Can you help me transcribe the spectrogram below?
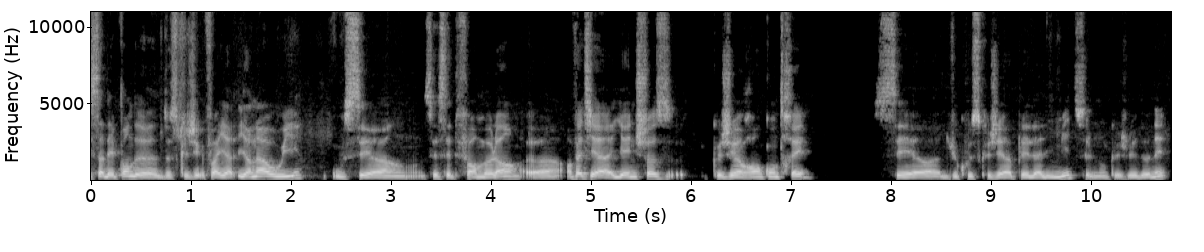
ça, dépend de, de ce que j'ai. Enfin, il y, en a, oui, où c'est cette forme-là. en fait, il y a, y a, une chose que j'ai rencontrée c'est euh, du coup ce que j'ai appelé la limite, c'est le nom que je lui ai donné.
